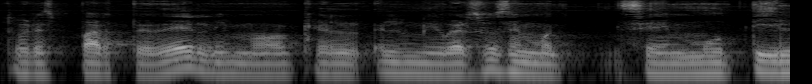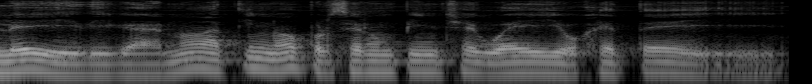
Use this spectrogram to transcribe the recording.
tú eres parte de él, ni modo que el, universo se, se, mutile y diga, no, a ti no, por ser un pinche güey, ojete, y,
